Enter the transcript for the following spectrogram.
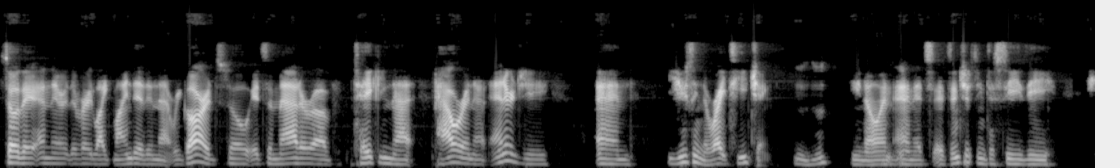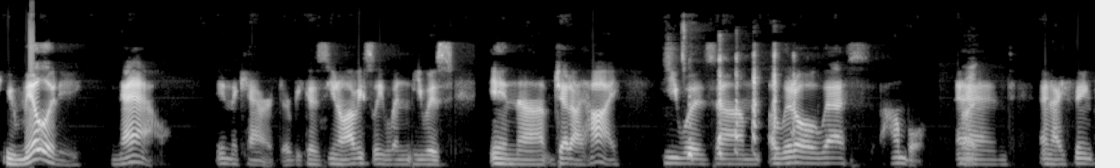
So they and they're they're very like-minded in that regard. So it's a matter of taking that power and that energy and using the right teaching. Mm-hmm. You know, and and it's it's interesting to see the humility now in the character because you know obviously when he was in uh, Jedi High, he was um, a little less humble, Right. and and I think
